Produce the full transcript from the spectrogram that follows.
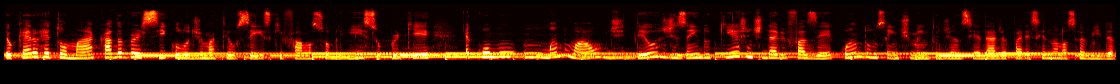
Eu quero retomar cada versículo de Mateus 6 que fala sobre isso, porque é como um manual de Deus dizendo o que a gente deve fazer quando um sentimento de ansiedade aparecer na nossa vida.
